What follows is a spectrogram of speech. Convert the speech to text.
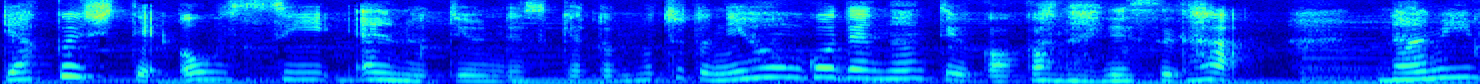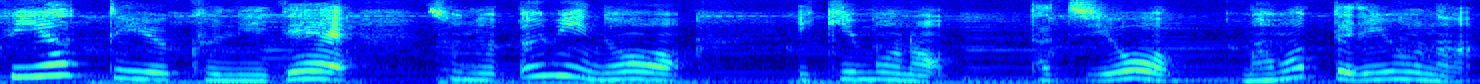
略して OCN っていうんですけどもちょっと日本語で何て言うか分かんないですがナミビアっていう国でその海の生き物たちを守ってるような、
